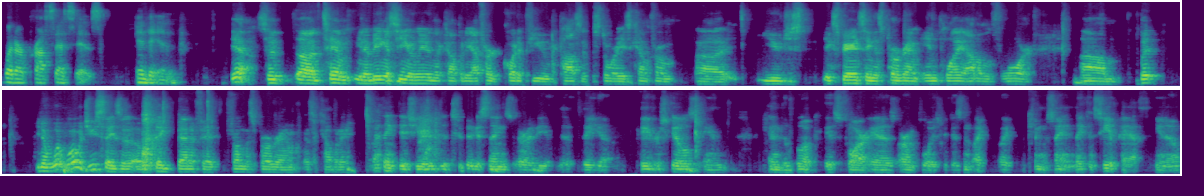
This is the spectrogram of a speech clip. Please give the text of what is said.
what our process is end to end. Yeah. So, uh, Tim, you know, being a senior leader in the company, I've heard quite a few positive stories come from uh, you just experiencing this program in play out on the floor. Um, but, you know, what, what would you say is a, a big benefit from this program as a company? I think this year, the two biggest things are the, the, the uh, behavior skills and, and the book as far as our employees, because like, like Kim was saying, they can see a path, you know,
